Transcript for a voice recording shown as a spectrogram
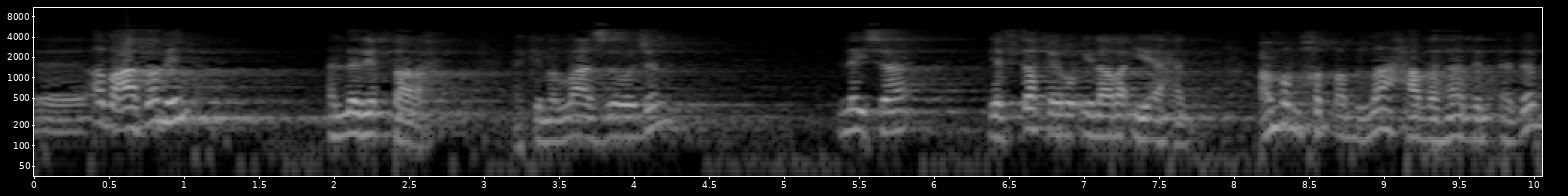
آه، أضعف من الذي اقترح. لكن الله عز وجل ليس يفتقر إلى رأي أحد. عمر بن الخطاب لاحظ هذا الأدب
